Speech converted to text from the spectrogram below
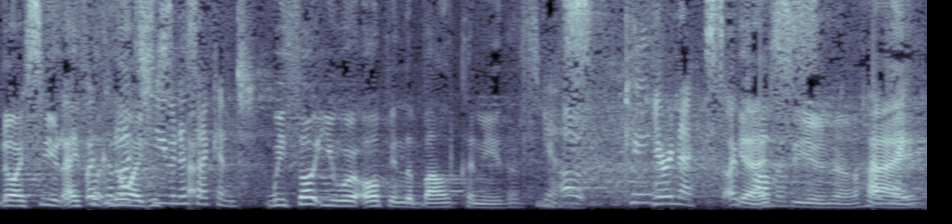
No, I see you. I thought, we'll no, I just, you in a second. We thought you were up in the balcony. That's yes. Oh, You're next. I yeah, promise. I see you now. Hi. Okay.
